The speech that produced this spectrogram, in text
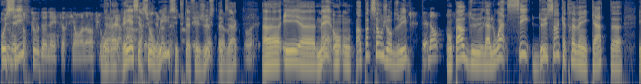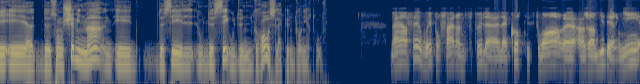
aussi. surtout de l'insertion en emploi. De la réinsertion, oui, c'est tout à fait juste, exact. Euh, et, euh, mais on ne parle pas de ça aujourd'hui. Non. On parle de la loi C-284 euh, et, de son cheminement et de ces, de ces ou d'une grosse lacune qu'on y retrouve. Ben, en fait, oui, pour faire un petit peu la, courte histoire, en janvier dernier,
